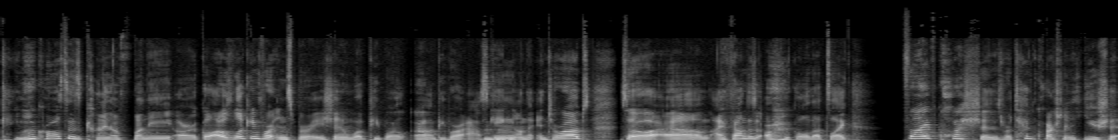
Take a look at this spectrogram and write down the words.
came across this kind of funny article. I was looking for inspiration, what people uh, people are asking mm-hmm. on the interwebs. So um, I found this article that's like five questions or 10 questions you should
